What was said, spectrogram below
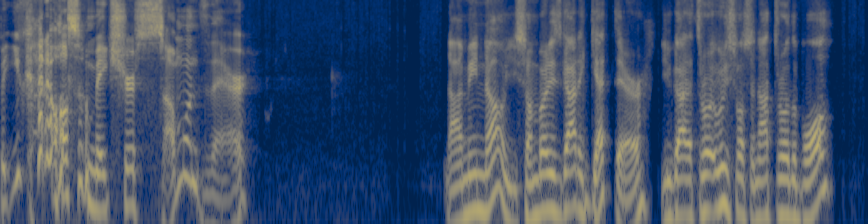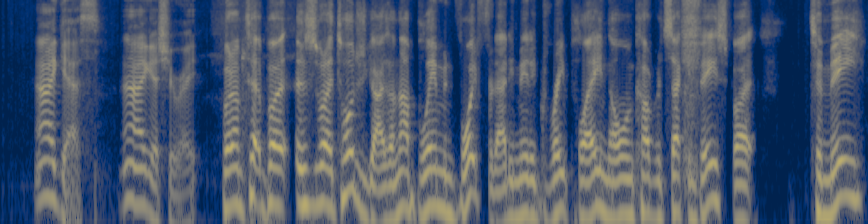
but you gotta also make sure someone's there. I mean, no, you somebody's got to get there. You got to throw. What are you supposed to not throw the ball? I guess. I guess you're right. But I'm. Te- but this is what I told you guys. I'm not blaming Voit for that. He made a great play. No one covered second base. But to me,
